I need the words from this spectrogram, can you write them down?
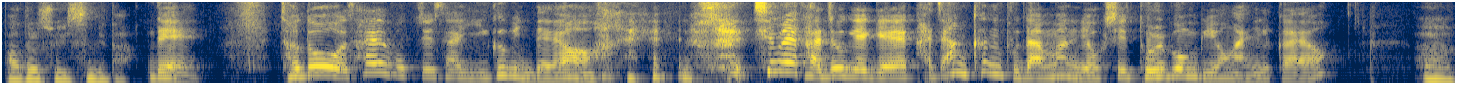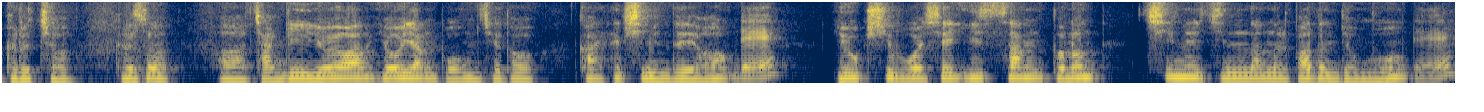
받을 수 있습니다. 네. 저도 사회복지사 2급인데요. 치매 가족에게 가장 큰 부담은 역시 돌봄 비용 아닐까요? 어, 그렇죠. 그래서 어, 장기 요양, 요양보험 제도가 핵심인데요. 네. 65세 이상 또는 치매 진단을 받은 경우 네.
